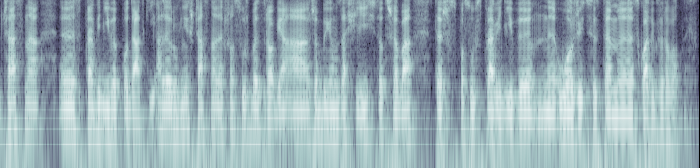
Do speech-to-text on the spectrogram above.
y, czas na y, sprawiedliwe podatki, ale również czas na lepszą służbę zdrowia, a żeby ją zasilić, to trzeba też w sposób sprawiedliwy y, ułożyć system składek zdrowotnych.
